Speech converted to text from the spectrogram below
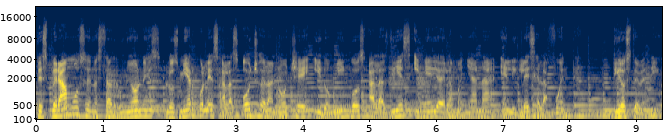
Te esperamos en nuestras reuniones los miércoles a las 8 de la noche y domingos a las 10 y media de la mañana en la iglesia La Fuente. Dios te bendiga.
